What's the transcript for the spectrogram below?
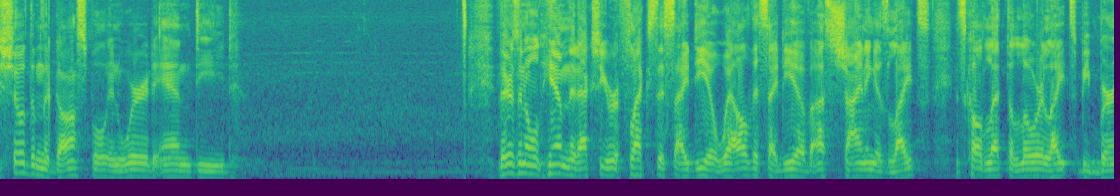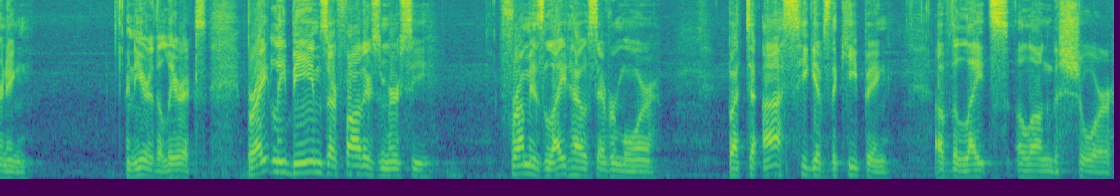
They showed them the gospel in word and deed. There's an old hymn that actually reflects this idea well, this idea of us shining as lights. It's called Let the Lower Lights Be Burning. And here are the lyrics Brightly beams our Father's mercy from his lighthouse evermore, but to us he gives the keeping of the lights along the shore.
